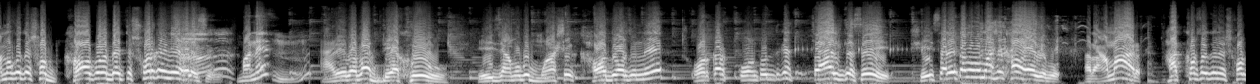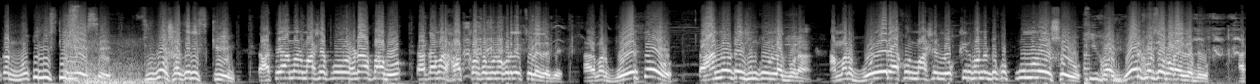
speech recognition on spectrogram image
আমাকে তো সব খাওয়া পড়ার দায়িত্ব সরকার নিয়ে ফেলেছে। মানে? আরে বাবা দেখো এই যে আমাকে মাসে খাওয়া দেওয়ার জন্য সরকার কন্ট্রোল থেকে চাল দিতেছে সেই চালে তো আমাকে মাসে খাওয়া হয়ে যাব। আর আমার হাত খরচার জন্য সরকার নতুন স্কিম নিয়েছে যুব সাথীর স্কিম তাতে আমার মাসে পনেরো টাকা পাবো তাতে আমার হাত খরচা মনে করে চলে যাবে। আর আমার বইয়ের তো তার নিয়েও টেনশন করুন লাগবো না। আমার বইয়ের এখন মাসে লক্ষ্মীর ভান্ডার ঢুকো পনেরোশো আমার বইয়ের খরচা বাড়াই যাব। আর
